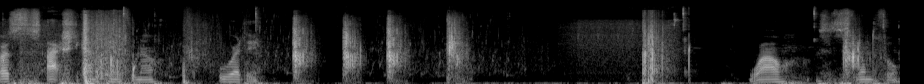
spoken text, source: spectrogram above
this is actually kind of painful now. Already. Wow, this is wonderful.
